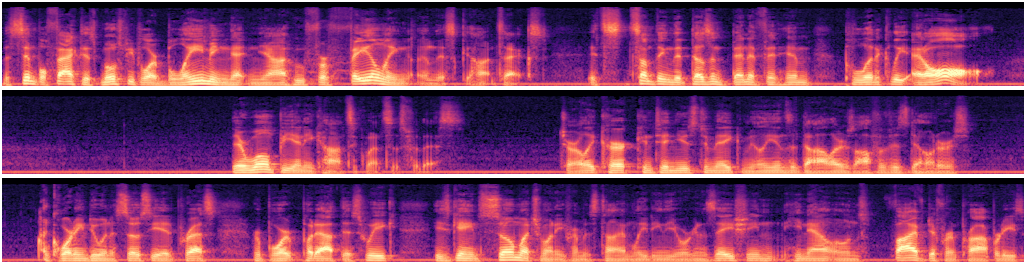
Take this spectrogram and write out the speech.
the simple fact is most people are blaming Netanyahu for failing in this context. It's something that doesn't benefit him politically at all. There won't be any consequences for this. Charlie Kirk continues to make millions of dollars off of his donors. According to an Associated Press report put out this week, he's gained so much money from his time leading the organization. He now owns five different properties,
